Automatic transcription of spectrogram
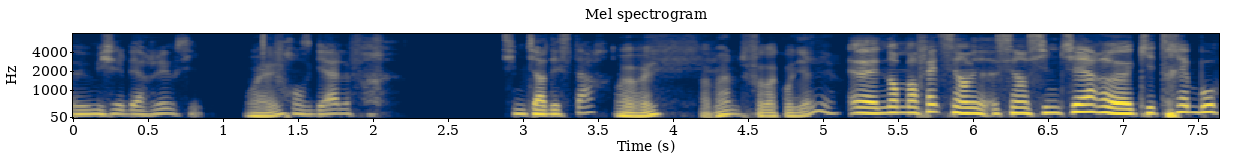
Euh, Michel Berger aussi. ouais, France Gall. cimetière des stars. ouais, ouais, pas mal. Il faudra qu'on y aille. Non, mais en fait, c'est un, cimetière qui est très beau.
